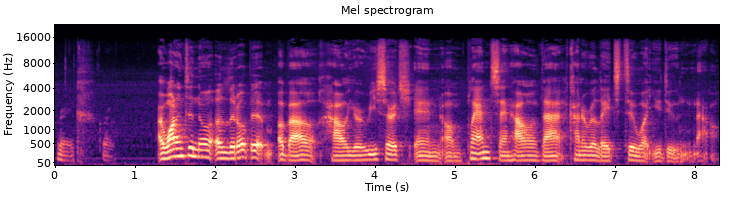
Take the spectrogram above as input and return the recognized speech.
Great, great. I wanted to know a little bit about how your research in um, plants and how that kind of relates to what you do now.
